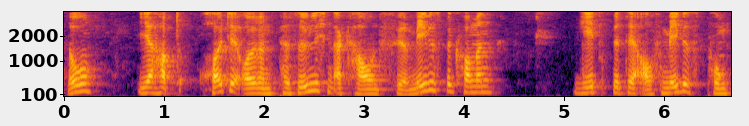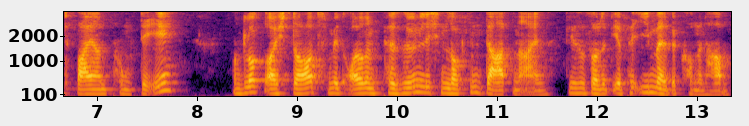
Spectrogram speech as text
Hallo, ihr habt heute euren persönlichen Account für Mebis bekommen. Geht bitte auf mebis.bayern.de und loggt euch dort mit euren persönlichen Login-Daten ein. Diese solltet ihr per E-Mail bekommen haben.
